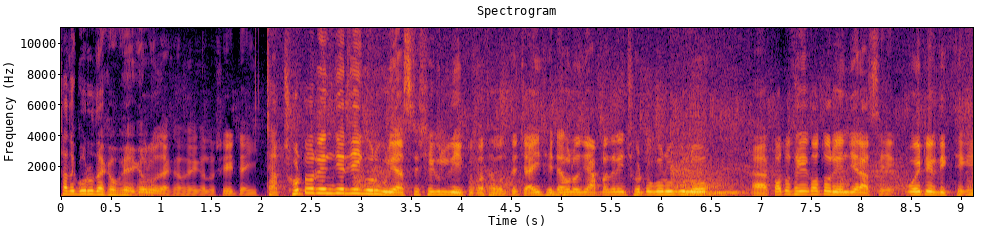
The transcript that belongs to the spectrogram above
সাথে গরু দেখা হয়ে গেল। গরু দেখা হয়ে গেল সেটাই আচ্ছা ছোট রেঞ্জের যে গরুগুলি আছে সেগুলি নিয়ে একটু কথা বলতে চাই। সেটা হলো যে আপনাদের এই ছোট গরুগুলো কত থেকে কত রেঞ্জের আছে ওয়েটের দিক থেকে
